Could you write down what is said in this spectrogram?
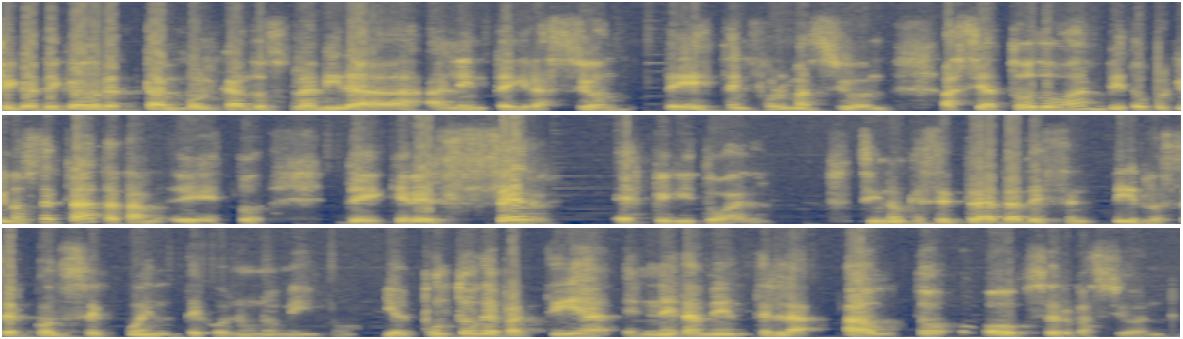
Fíjate que ahora están volcándose la mirada a la integración de esta información hacia todo ámbito, porque no se trata eh, esto de querer ser espiritual, sino que se trata de sentirlo, ser consecuente con uno mismo. Y el punto de partida es netamente la autoobservación.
